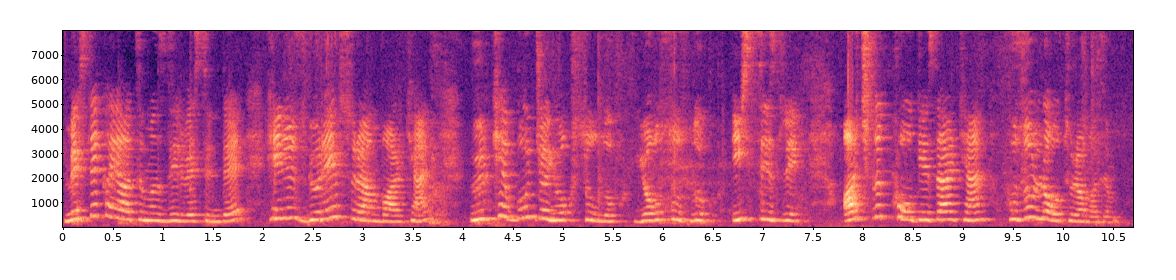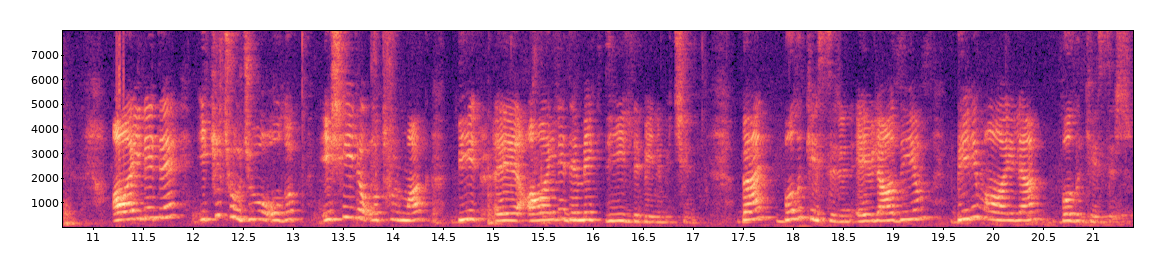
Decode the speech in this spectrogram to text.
Meslek hayatımın zirvesinde henüz görev süren varken ülke bunca yoksulluk, yolsuzluk, işsizlik, açlık kol gezerken huzurla oturamadım. Ailede iki çocuğu olup eşiyle oturmak bir e, aile demek değildi benim için. Ben Balıkesir'in evladıyım, benim ailem Balıkesir.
